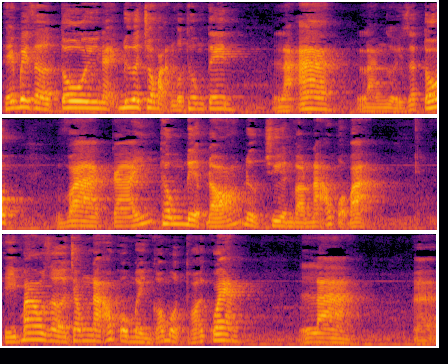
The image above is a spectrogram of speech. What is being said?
Thế bây giờ tôi lại đưa cho bạn một thông tin là A là người rất tốt và cái thông điệp đó được truyền vào não của bạn. Thì bao giờ trong não của mình có một thói quen là à,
